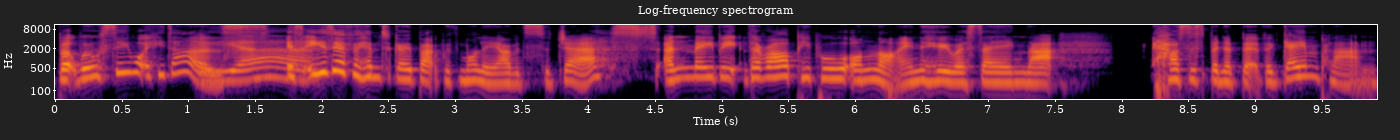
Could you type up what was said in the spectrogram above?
but we'll see what he does. Yeah. it's easier for him to go back with Molly, I would suggest, and maybe there are people online who are saying that has this been a bit of a game plan?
